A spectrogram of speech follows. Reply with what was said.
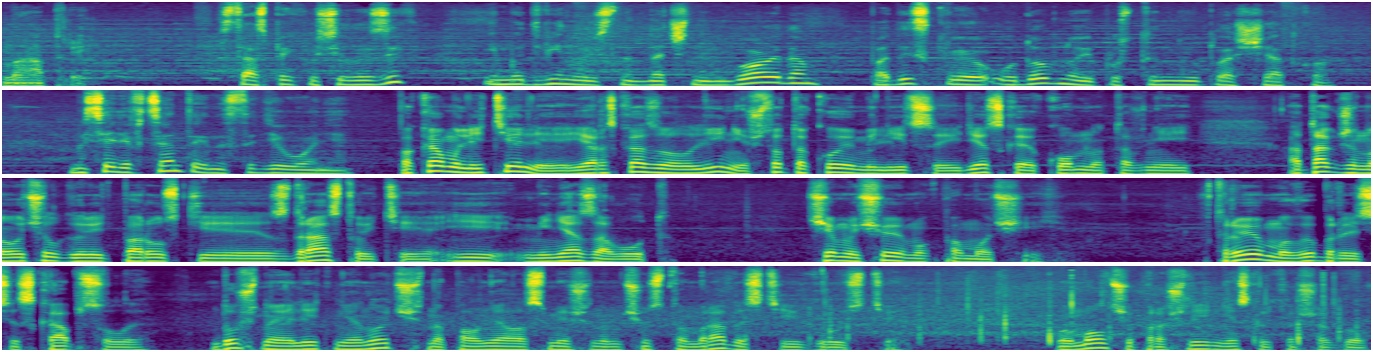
на три. Стас прикусил язык, и мы двинулись над ночным городом, подыскивая удобную и пустынную площадку. Мы сели в центре на стадионе. Пока мы летели, я рассказывал Лине, что такое милиция и детская комната в ней, а также научил говорить по-русски «здравствуйте» и «меня зовут». Чем еще я мог помочь ей? Втроем мы выбрались из капсулы. Душная летняя ночь наполняла смешанным чувством радости и грусти. Мы молча прошли несколько шагов.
